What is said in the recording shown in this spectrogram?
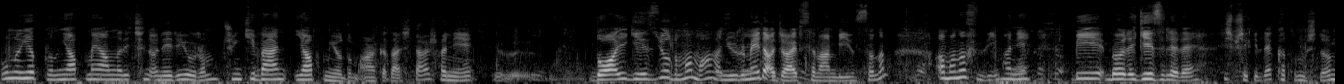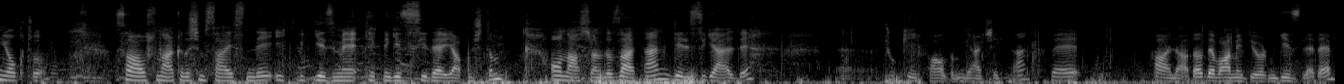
Bunu yapın. Yapmayanlar için öneriyorum. Çünkü ben yapmıyordum arkadaşlar. Hani e, doğayı geziyordum ama hani yürümeyi de acayip seven bir insanım. Ama nasıl diyeyim hani bir böyle gezilere hiçbir şekilde katılmışlığım yoktu. Sağ olsun arkadaşım sayesinde ilk bir gezimi tekne gezisiyle yapmıştım. Ondan sonra da zaten gerisi geldi. Ee, Çok keyif aldım gerçekten ve hala da devam ediyorum gezilere.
